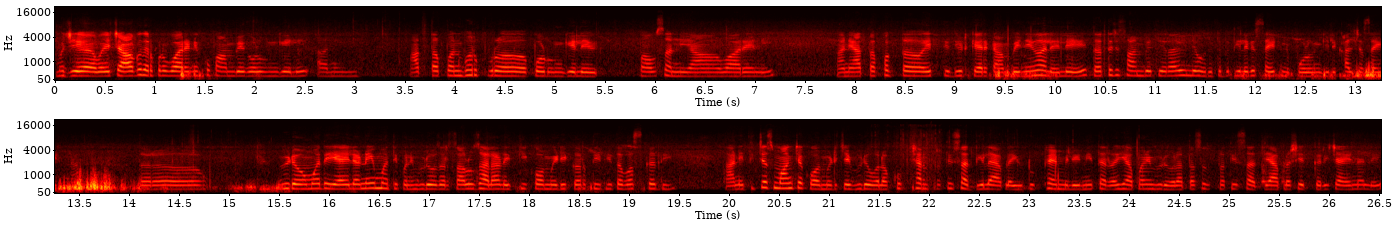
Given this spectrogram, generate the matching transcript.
म्हणजे याच्या अगोदर पण वाऱ्याने खूप आंबे गळून गेले आणि आत्ता पण भरपूर पडून गेले पावसाने या वाऱ्याने. आणि आता फक्त एक ते दीड कॅरेट आंबे निघालेले तर त्याचेच आंबे ते राहिले होते तर ती लगेच साईडने पळून गेली खालच्या साईडनं तर व्हिडिओमध्ये यायला नाही म्हणते पण व्हिडिओ जर चालू झाला ना इतकी कॉमेडी करते तिथं बस कधी. आणि तिच्याच मागच्या कॉमेडीच्या व्हिडिओला खूप छान प्रतिसाद दिला आहे आपल्या यूट्यूब फॅमिलीनी तर ह्या पण व्हिडिओला तसंच प्रतिसाद द्या आपला शेतकरी चॅनल आहे.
